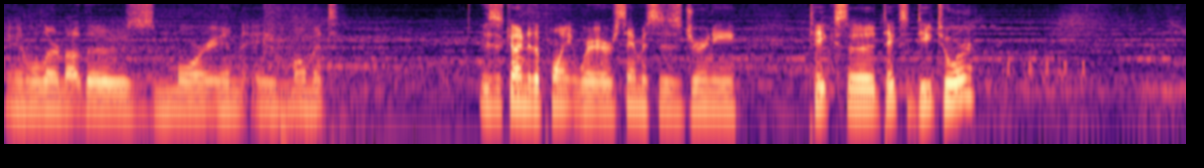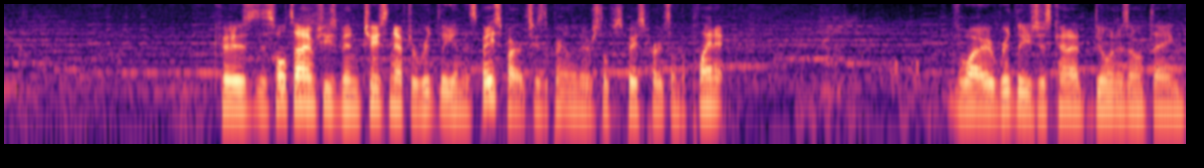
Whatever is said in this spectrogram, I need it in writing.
And we'll learn about those more in a moment. This is kind of the point where Samus's journey takes a takes a detour. Because this whole time she's been chasing after Ridley and the space pirates, because apparently there are still space pirates on the planet. This is why Ridley's just kind of doing his own thing.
